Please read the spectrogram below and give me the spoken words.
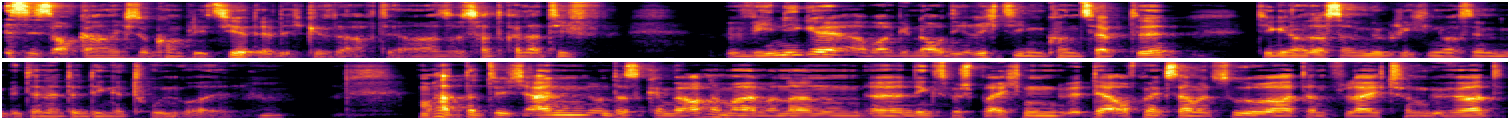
es ist auch gar nicht so kompliziert, ehrlich gesagt. Ja. Also es hat relativ wenige, aber genau die richtigen Konzepte, die genau das ermöglichen, was wir im Internet der Dinge tun wollen. Mhm. Man hat natürlich einen, und das können wir auch nochmal im anderen äh, Links besprechen, der aufmerksame Zuhörer hat dann vielleicht schon gehört,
